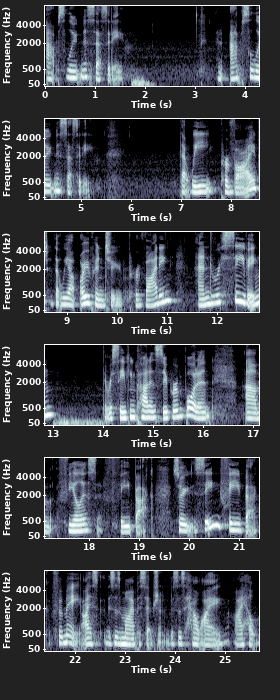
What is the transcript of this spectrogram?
absolute necessity. An absolute necessity that we provide, that we are open to providing and receiving the receiving part is super important. Um, fearless feedback. So, see feedback for me. I this is my perception. This is how I I help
